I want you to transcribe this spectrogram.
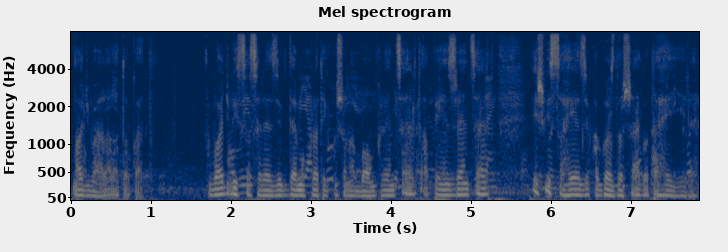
nagyvállalatokat. Vagy visszaszerezzük demokratikusan a bankrendszert, a pénzrendszert, és visszahelyezzük a gazdaságot a helyére.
